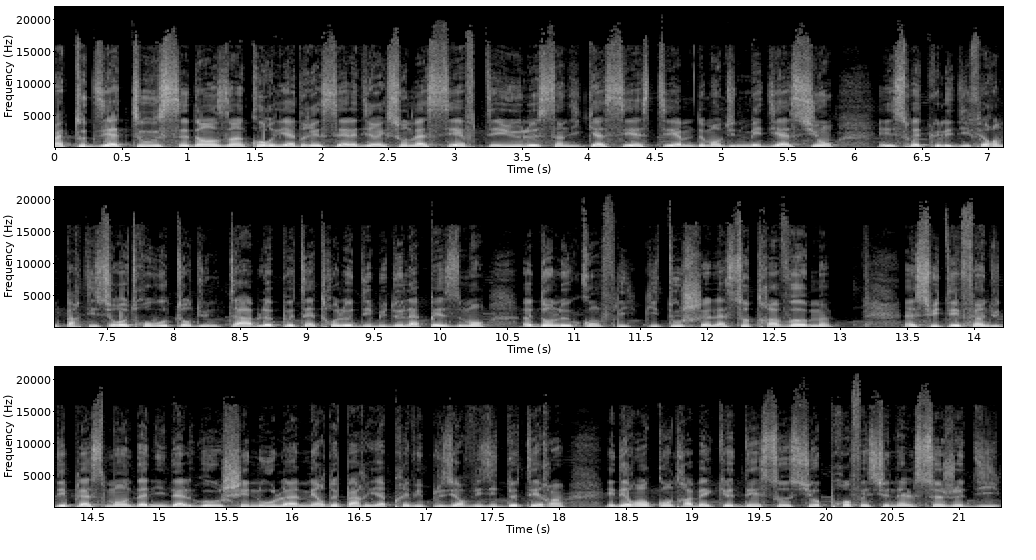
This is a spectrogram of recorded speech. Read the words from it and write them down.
à toutes et à tous. Dans un courrier adressé à la direction de la CFTU, le syndicat CSTM demande une médiation et souhaite que les différentes parties se retrouvent autour d'une table, peut-être le début de l'apaisement dans le conflit qui touche la Sotravom. Suite et fin du déplacement d'Anne Hidalgo chez nous, la maire de Paris a prévu plusieurs visites de terrain et des rencontres avec des sociaux professionnels ce jeudi.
